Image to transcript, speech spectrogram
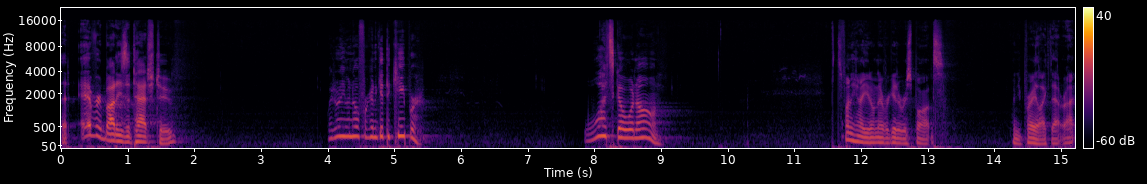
that everybody's attached to. We don't even know if we're going to get to keep her. What's going on? It's funny how you don't ever get a response when you pray like that, right?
